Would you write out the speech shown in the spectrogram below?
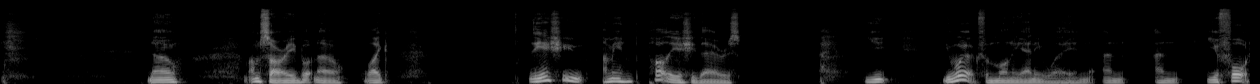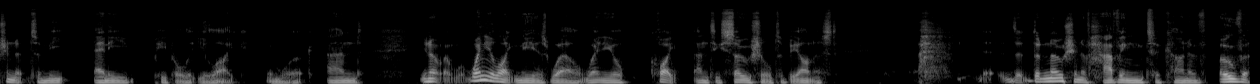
no, I'm sorry, but no. Like, the issue, I mean, part of the issue there is you you work for money anyway, and, and, and you're fortunate to meet any people that you like in work. And, you know, when you're like me as well, when you're quite antisocial, to be honest, the, the notion of having to kind of over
